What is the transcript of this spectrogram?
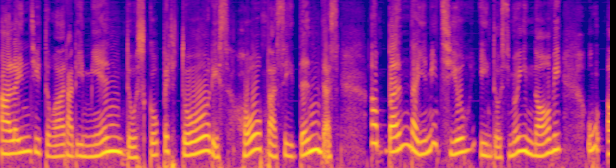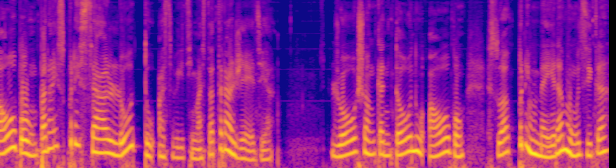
Além de doar alimentos, cobertores, roupas e tendas, a banda emitiu, em 2009, um álbum para expressar luto às vítimas da tragédia. Roshan cantou no álbum sua primeira música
